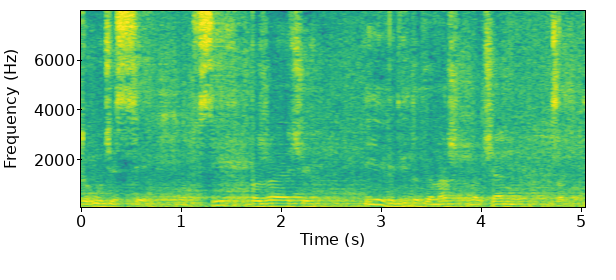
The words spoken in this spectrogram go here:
до участі всіх бажаючих і відвідати наш навчальний заклад.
